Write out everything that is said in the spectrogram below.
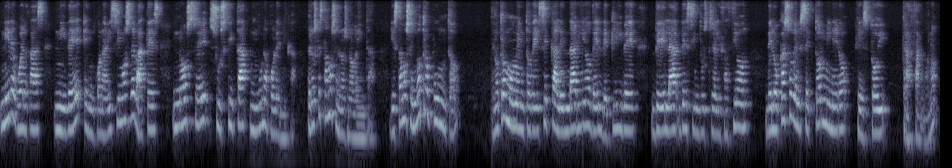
ni de huelgas ni de enconadísimos debates, no se suscita ninguna polémica. Pero es que estamos en los 90 y estamos en otro punto, en otro momento de ese calendario del declive, de la desindustrialización, del ocaso del sector minero que estoy trazando, ¿no?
